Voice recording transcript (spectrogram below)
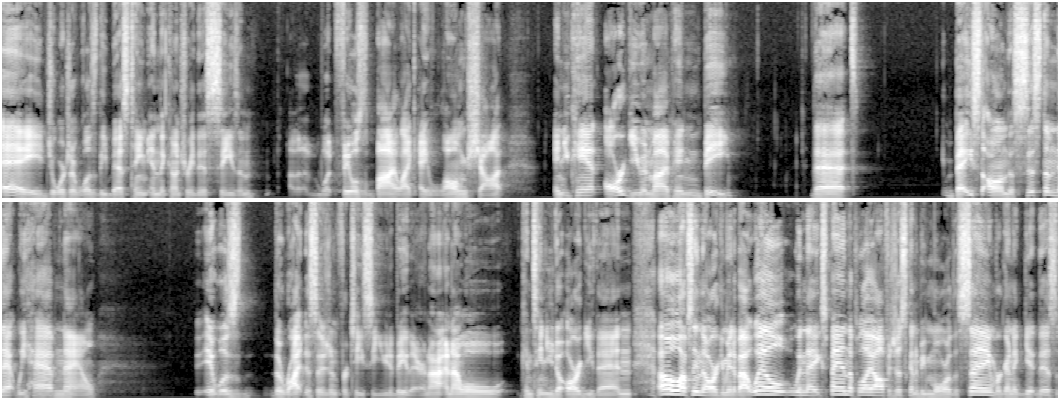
a Georgia was the best team in the country this season what feels by like a long shot. And you can't argue, in my opinion, B, that based on the system that we have now, it was the right decision for TCU to be there. And I and I will continue to argue that. And oh, I've seen the argument about well, when they expand the playoff, it's just going to be more of the same. We're going to get this,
